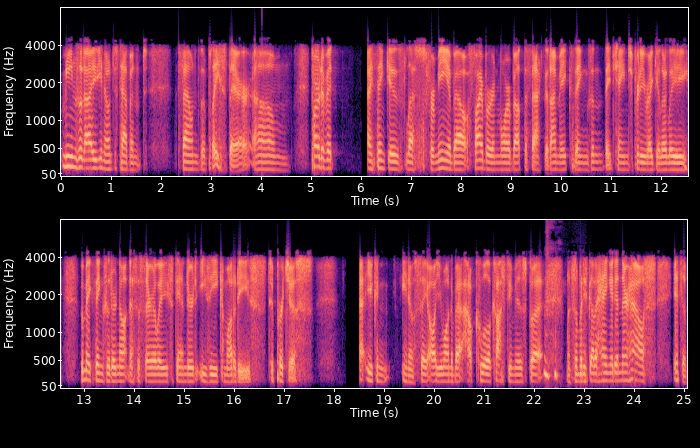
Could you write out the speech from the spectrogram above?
means that I, you know, just haven't found the place there. Um, part of it I think is less for me about fiber and more about the fact that I make things and they change pretty regularly. We make things that are not necessarily standard, easy commodities to purchase. Uh, you can, you know, say all you want about how cool a costume is, but when somebody's got to hang it in their house, it's a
